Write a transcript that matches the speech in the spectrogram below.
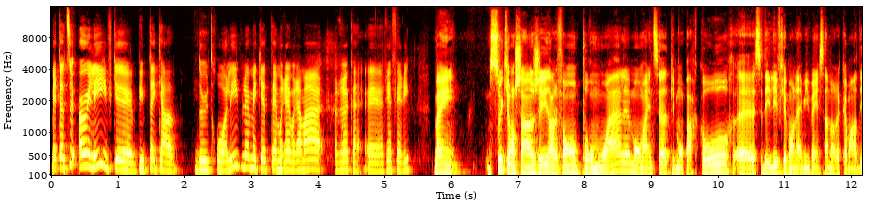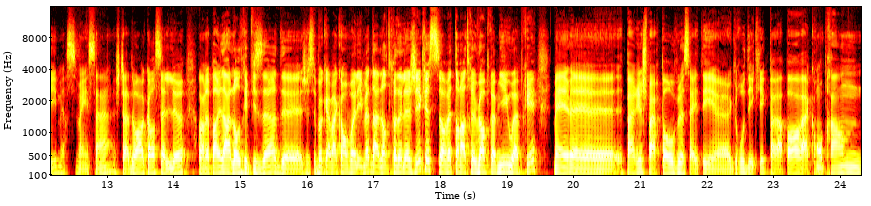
Mais as-tu un livre, que, puis peut-être deux, trois livres, là, mais que tu aimerais vraiment euh, référer? Ben, ceux qui ont changé, dans le fond, pour moi, mon mindset puis mon parcours, euh, c'est des livres que mon ami Vincent m'a recommandé. Merci Vincent. Je t'adore encore celle-là. On en a parlé dans l'autre épisode. Euh, je sais pas comment on va les mettre dans l'ordre chronologique, si on va mettre ton entrevue en premier ou après. Mais euh, Père riche, Père pauvre, ça a été un gros déclic par rapport à comprendre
